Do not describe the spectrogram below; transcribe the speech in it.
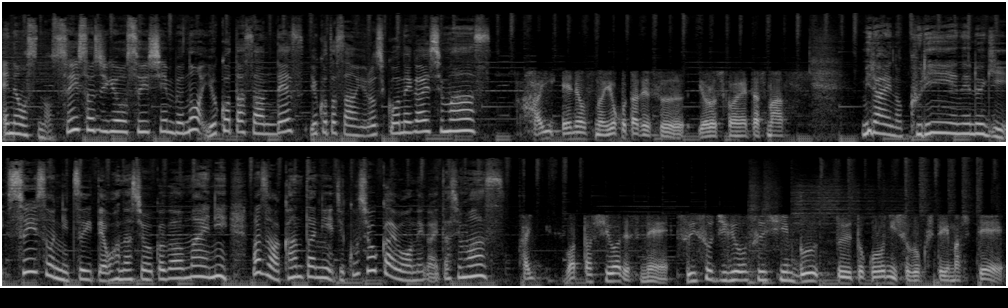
エネオスの水素事業推進部の横田さんです。横田さんよろしくお願いします。はいエネオスの横田です。よろしくお願いいたします。未来のクリーンエネルギー水素についてお話を伺う前にまずは簡単に自己紹介をお願いいたします。はい私はですね水素事業推進部というところに所属していまして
